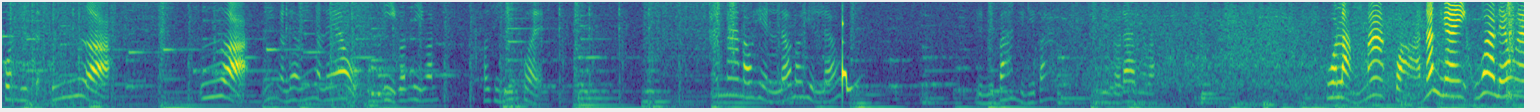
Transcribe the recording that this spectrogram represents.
คนดูแต่เอื้อ เอื้อนี่งกันแล้วนี่งกันแล้วหนีก่อนหนีก่อนเขาสิยิ่งกว่าข้างหน้าเราเห็นแล้วเราเห็นแล้ว อยู่ในบ้านอยู่ในบ้านยิงเราได้ไหมวะกลัวหลังมากกว่านั่นไงกูว่าแล้วไง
